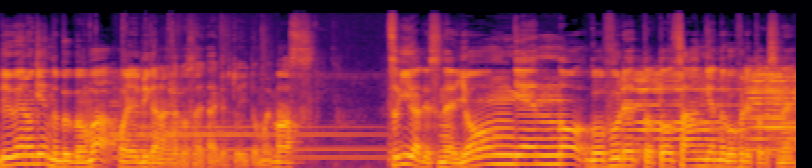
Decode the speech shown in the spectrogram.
で上の弦の部分は親指かなんかで押さえてあげるといいと思います。次がですね4弦の5フレットと3弦の5フレットですね。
